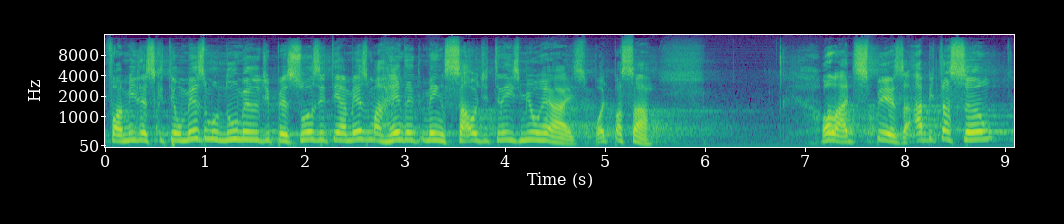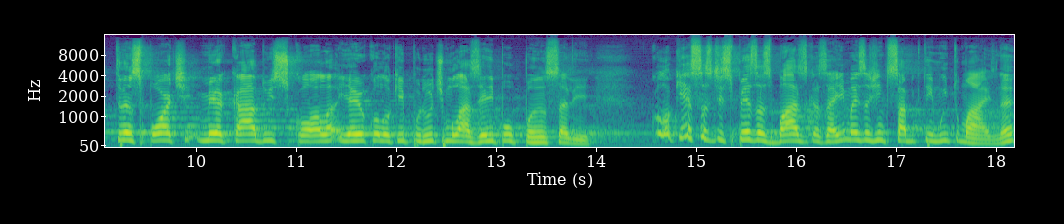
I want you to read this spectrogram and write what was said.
famílias que têm o mesmo número de pessoas e têm a mesma renda mensal de 3 mil reais. Pode passar. Olha lá, despesa, habitação, transporte, mercado, escola, e aí eu coloquei por último lazer e poupança ali. Coloquei essas despesas básicas aí, mas a gente sabe que tem muito mais, né?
